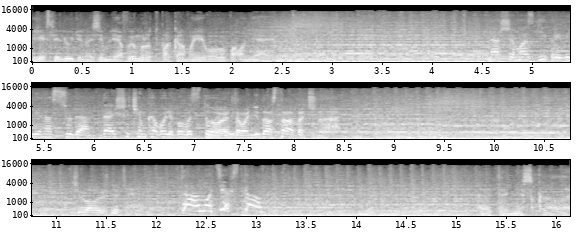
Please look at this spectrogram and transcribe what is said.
если люди на Земле вымрут, пока мы его выполняем. Наши мозги привели нас сюда, дальше, чем кого-либо в истории. Но этого недостаточно. Чего вы ждете? Там, у тех скал! Это не скалы.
